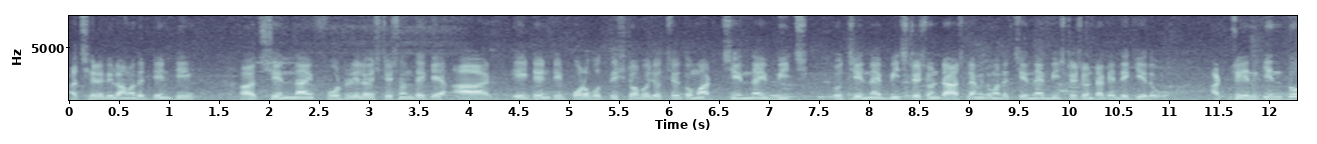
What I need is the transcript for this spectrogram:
আর ছেড়ে দিল আমাদের ট্রেনটি চেন্নাই ফোর্ট রেলওয়ে স্টেশন থেকে। আর এই ট্রেনটির পরবর্তী স্টপেজ হচ্ছে তোমার চেন্নাই বিচ তো চেন্নাই বিচ স্টেশনটা আসলে আমি তোমাদের চেন্নাই বিচ স্টেশনটাকে দেখিয়ে দেবো। আর ট্রেন কিন্তু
